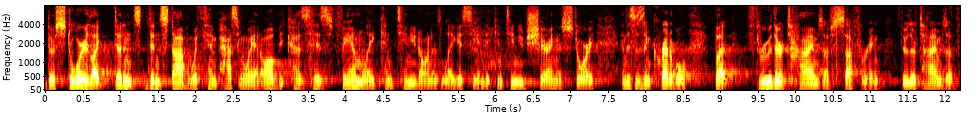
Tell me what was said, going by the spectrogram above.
the story like didn't didn't stop with him passing away at all because his family continued on his legacy and they continued sharing his story. And this is incredible. But through their times of suffering through their times of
